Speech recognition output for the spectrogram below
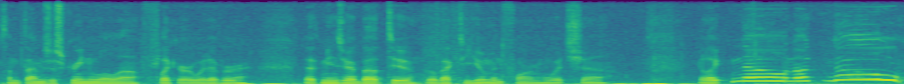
sometimes your screen will uh, flicker or whatever. That means you're about to go back to human form, which uh, you're like, no, not, no!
